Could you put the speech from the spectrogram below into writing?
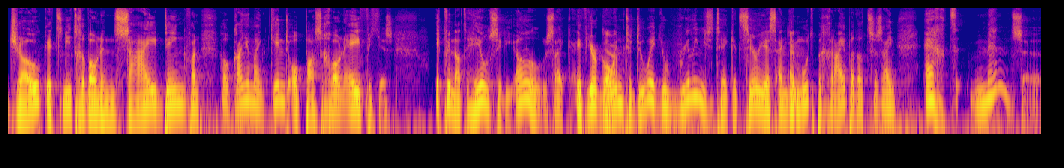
joke. Het is niet gewoon een saai ding van, oh, kan je mijn kind oppassen? Gewoon eventjes. Ik vind dat heel serieus. Like, if you're Ja. going to do it, you really need to take it serious. En je En- moet begrijpen dat ze zijn echt mensen.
